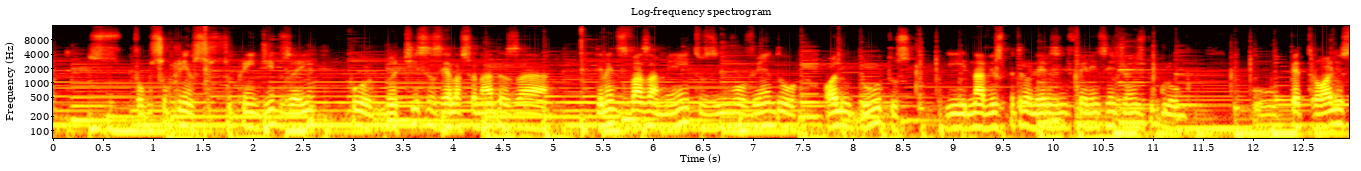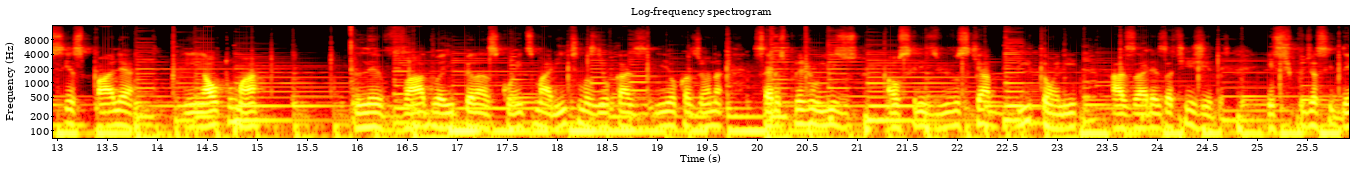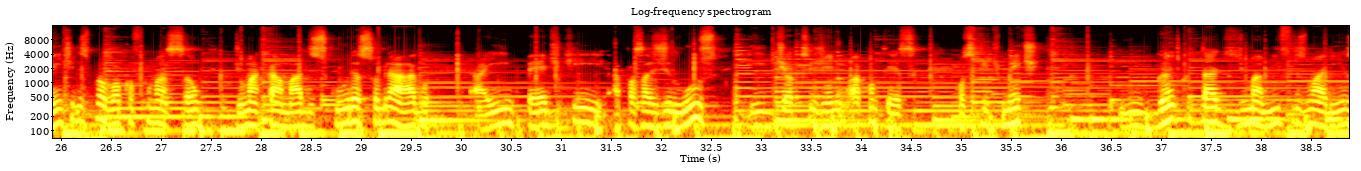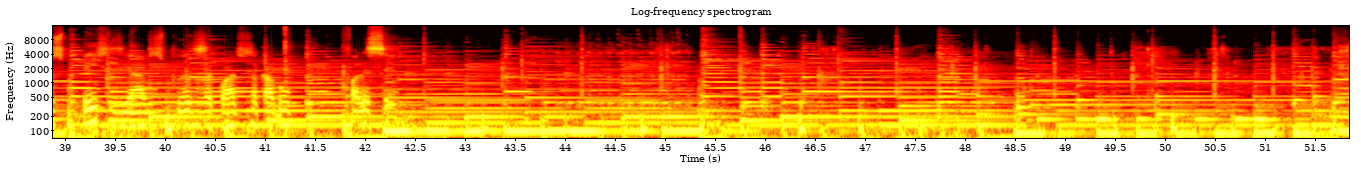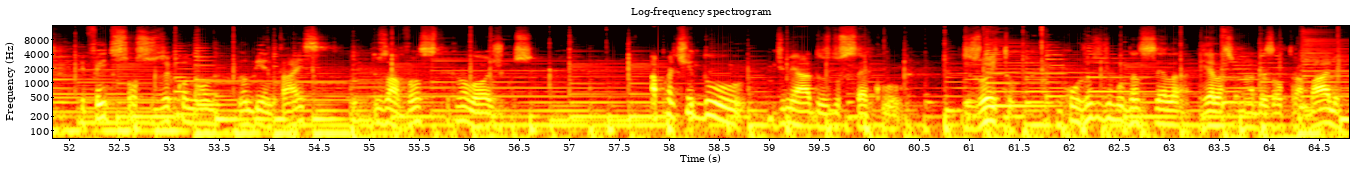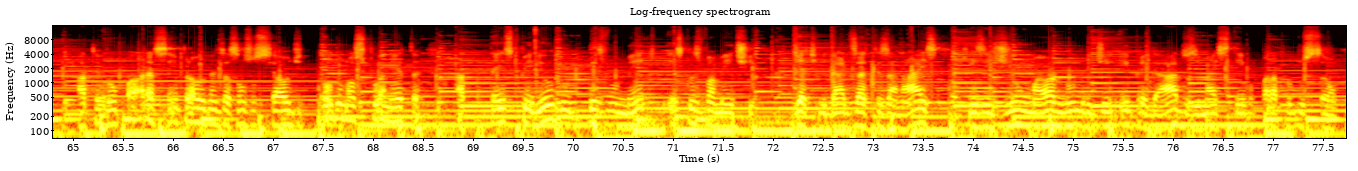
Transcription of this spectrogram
fomos surpreendidos aí por notícias relacionadas a grandes vazamentos envolvendo oleodutos e navios petroleiros em diferentes regiões do globo. O petróleo se espalha em alto mar levado aí pelas correntes marítimas e ocasiona sérios prejuízos aos seres vivos que habitam ali as áreas atingidas. Esse tipo de acidente eles provocam a formação de uma camada escura sobre a água, aí impede que a passagem de luz e de oxigênio aconteça. Consequentemente, grande quantidade de mamíferos marinhos, peixes e aves plantas aquáticas acabam falecendo. efeitos socioambientais dos avanços tecnológicos. A partir do, de meados do século XVIII, um conjunto de mudanças relacionadas ao trabalho alterou para sempre a organização social de todo o nosso planeta. Até esse período, o desenvolvimento exclusivamente de atividades artesanais que exigiam um maior número de empregados e mais tempo para a produção.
